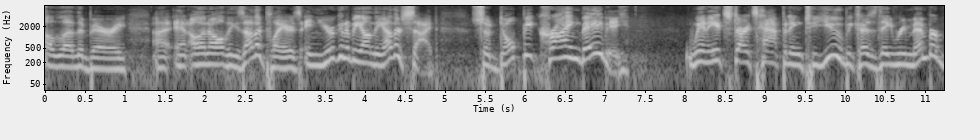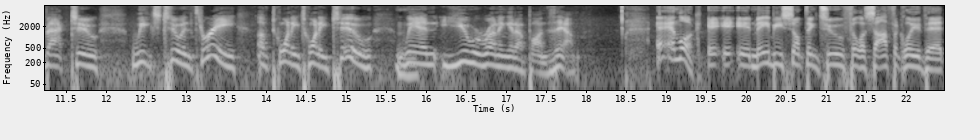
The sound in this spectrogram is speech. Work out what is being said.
a Leatherberry, uh, and on all these other players, and you're going to be on the other side. So don't be crying baby when it starts happening to you because they remember back to weeks two and three of 2022 mm-hmm. when you were running it up on them. And look, it, it, may be something too philosophically that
